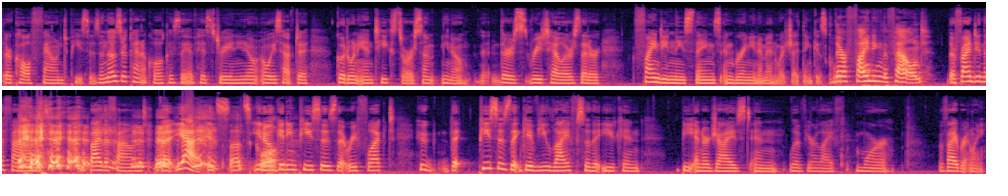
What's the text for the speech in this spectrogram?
they're called found pieces. And those are kind of cool because they have history, and you don't always have to go to an antique store. Some you know, there's retailers that are finding these things and bringing them in, which I think is cool. They're finding the found. They're finding the found by the found. But yeah, it's That's you know getting pieces that reflect who the pieces that give you life so that you can be energized and live your life more vibrantly.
